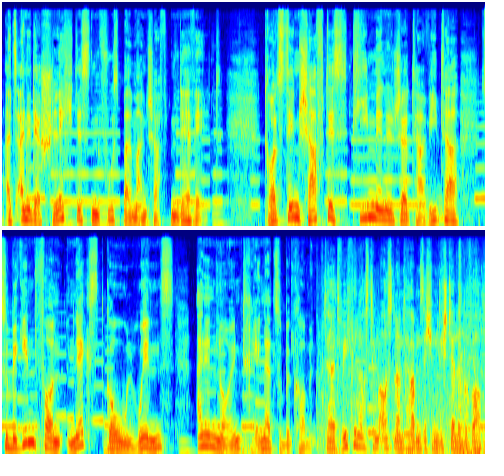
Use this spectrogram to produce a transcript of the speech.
als eine der schlechtesten Fußballmannschaften der Welt. Trotzdem schafft es Teammanager Tavita zu Beginn von Next Goal Wins einen neuen Trainer zu bekommen. Dad, wie viele aus dem Ausland haben sich um die Stelle beworben?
